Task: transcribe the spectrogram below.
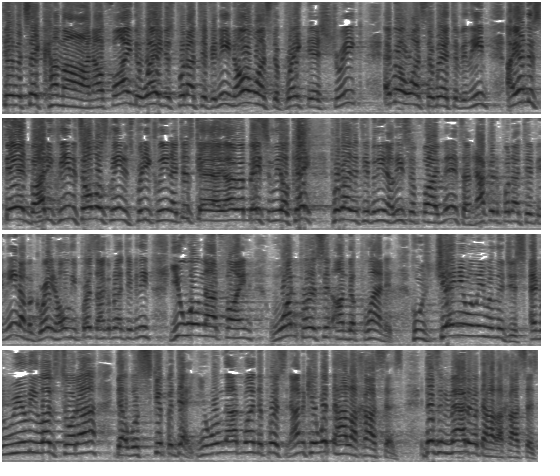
they would say, come on, I'll find a way, just put on tefillin. No one wants to break their streak. Everyone wants to wear tefillin. I understand body clean, it's almost clean, it's pretty clean. I just, uh, I'm basically okay. Put on the tefillin at least for five minutes. I'm not going to put on tefillin. I'm a great holy person. I'm going to put on tefillin. You will not find one person on the planet who's genuinely religious and really loves Torah that will skip a day. You will not find a person. I don't care what the halacha says. It doesn't matter what the halacha says.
